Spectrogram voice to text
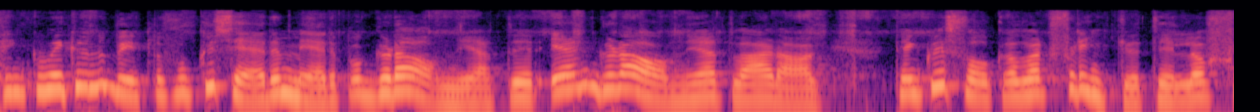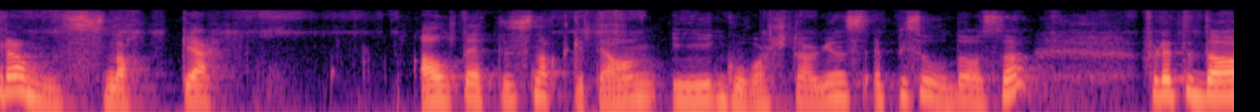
Tenk om vi kunne begynt å fokusere mer på gladnyheter. En gladnyhet hver dag. Tenk hvis folk hadde vært flinkere til å framsnakke. Alt dette snakket jeg om i gårsdagens episode også. For da,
